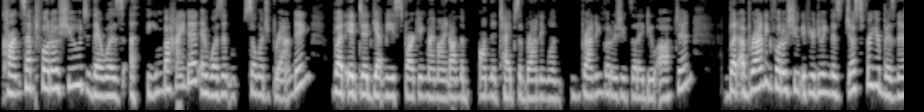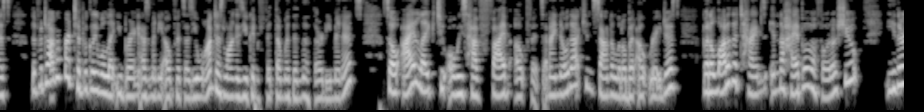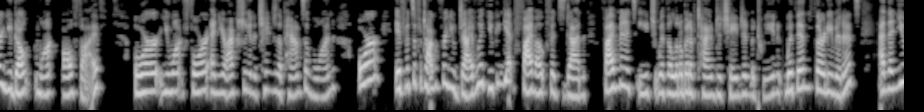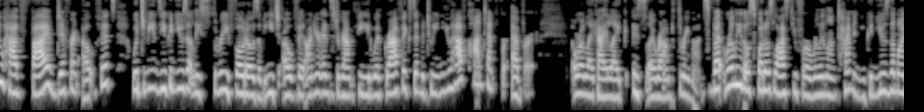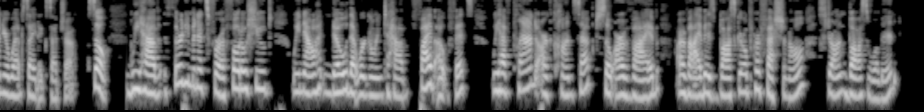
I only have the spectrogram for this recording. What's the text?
concept photo shoot. There was a theme behind it. It wasn't so much branding, but it did get me sparking my mind on the on the types of branding one branding photo shoots that I do often. But a branding photo shoot, if you're doing this just for your business, the photographer typically will let you bring as many outfits as you want as long as you can fit them within the 30 minutes. So I like to always have five outfits. And I know that can sound a little bit outrageous, but a lot of the times in the hype of a photo shoot, either you don't want all five or you want four and you're actually going to change the pants of one. Or if it's a photographer you jive with, you can get five outfits done, five minutes each with a little bit of time to change in between within 30 minutes. And then you have five different outfits, which means you can use at least three photos of each outfit on your Instagram feed with graphics in between. You have content forever or like I like is around three months. But really, those photos last you for a really long time and you can use them on your website, etc. So we have 30 minutes for a photo shoot. We now know that we're going to have five outfits. We have planned our concept. So our vibe, our vibe is boss girl professional, strong boss woman.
